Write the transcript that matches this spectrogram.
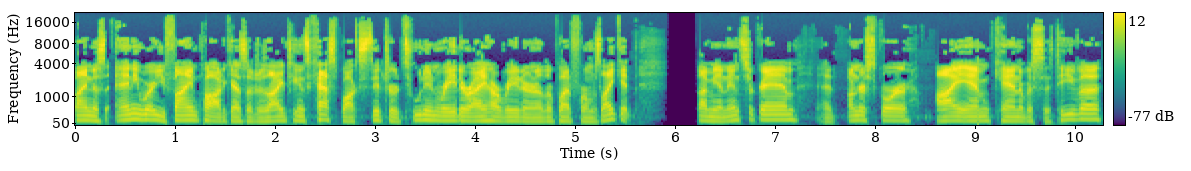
Find us anywhere you find podcasts, such as iTunes, Castbox, Stitcher, TuneIn Radio, iHeartRadio, and other platforms like it. Find me on Instagram at underscore I am Cannabis Sativa. If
